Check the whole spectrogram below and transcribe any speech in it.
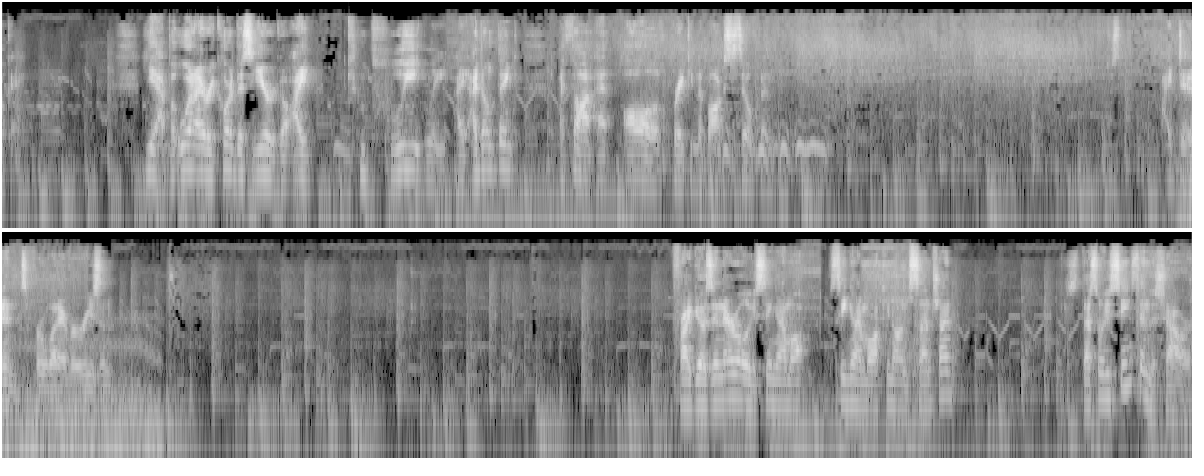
Okay. Yeah, but when I record this year ago, I completely. I, I don't think I thought at all of breaking the boxes open. Just, I didn't, for whatever reason. Fry goes in there while he's seeing I'm, seeing I'm walking on sunshine. That's what he sings in the shower.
